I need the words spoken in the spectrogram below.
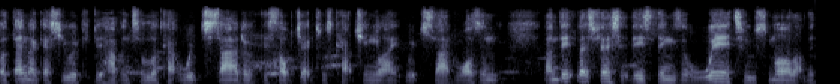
but then I guess you would be having to look at which side of this object was catching light, which side wasn't. And th- let's face it, these things are way too small at the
